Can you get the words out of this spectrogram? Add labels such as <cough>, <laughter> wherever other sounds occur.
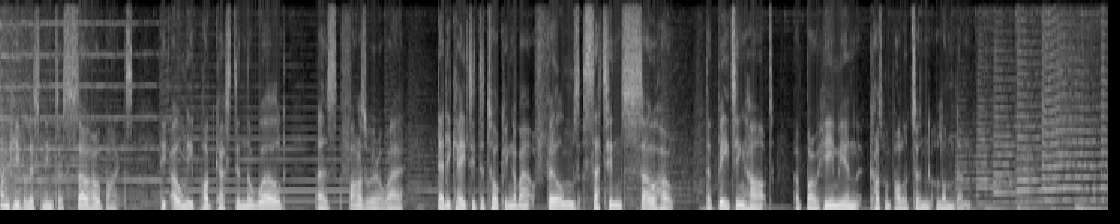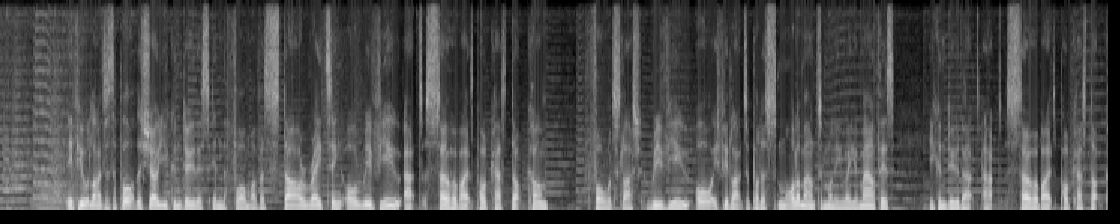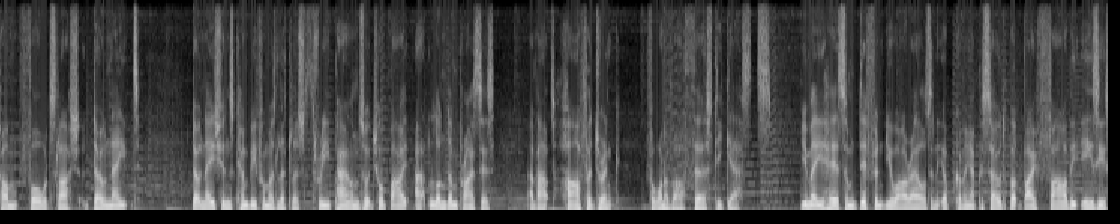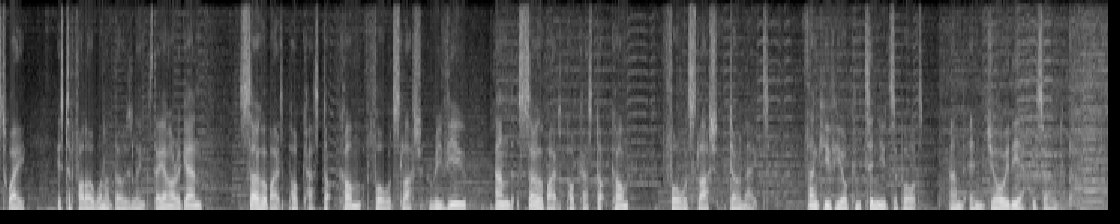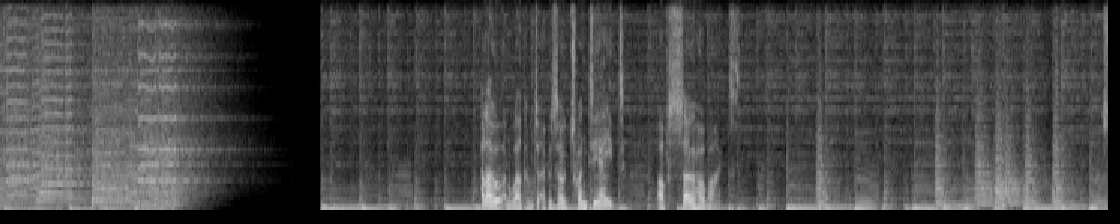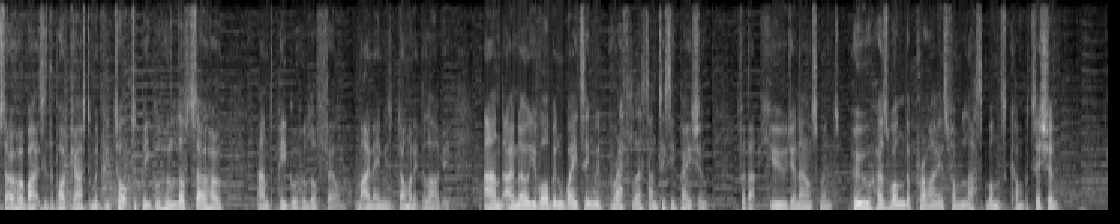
Thank you for listening to Soho Bites, the only podcast in the world, as far as we're aware, dedicated to talking about films set in Soho, the beating heart of bohemian cosmopolitan London. If you would like to support the show, you can do this in the form of a star rating or review at sohobitespodcast.com forward slash review. Or if you'd like to put a small amount of money where your mouth is, you can do that at sohobitespodcast.com forward slash donate. Donations can be from as little as £3, which will buy at London prices about half a drink for one of our thirsty guests. You may hear some different URLs in the upcoming episode, but by far the easiest way is to follow one of those links. They are again sohobitespodcast.com forward slash review and sohobitespodcast.com forward slash donate. Thank you for your continued support and enjoy the episode. Hello, and welcome to episode 28 of Soho Bites. Soho Bites is the podcast in which we talk to people who love Soho and people who love film. My name is Dominic DeLargy, and I know you've all been waiting with breathless anticipation for that huge announcement. Who has won the prize from last month's competition?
